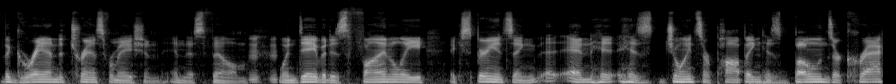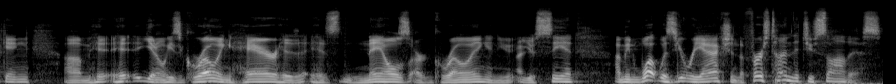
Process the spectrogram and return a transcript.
the grand transformation in this film, Mm-hmm. when David is finally experiencing, and his, his joints are popping, his bones are cracking, um, you know, he's growing hair, his his nails are growing, and you you see it. I mean, what was your reaction the first time that you saw this?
